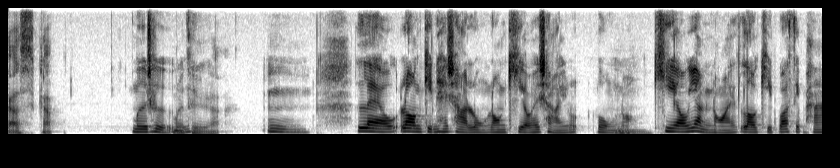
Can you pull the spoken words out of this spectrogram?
กัสกับ มือถือมือถืออะอืม แล้วลองกินให้ช้าลง ลองเคี้ยวให้ช้าลงเนาะเคี้ยวอย่างน้อย เราคิดว่าสิบห้า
